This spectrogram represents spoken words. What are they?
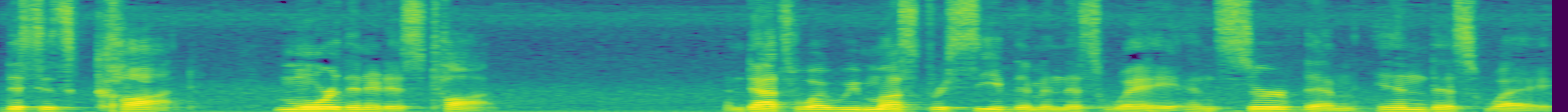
this is caught more than it is taught. And that's why we must receive them in this way and serve them in this way.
